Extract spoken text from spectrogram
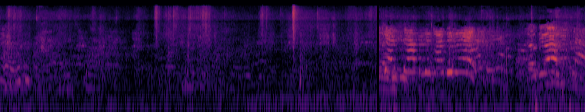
happening, I did it!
